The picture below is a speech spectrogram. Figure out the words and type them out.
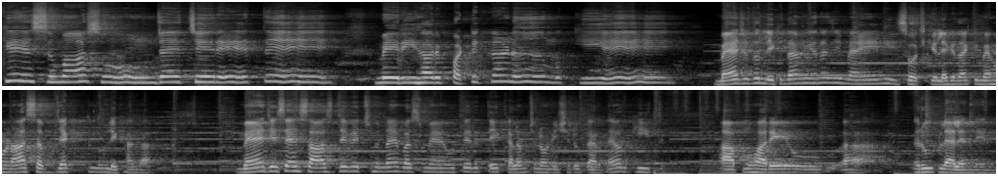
ਕਿਸ ਮਾਸੂਮ ਜੇ ਚਿਹਰੇ ਤੇ ਮੇਰੀ ਹਰ ਪਟਕਣ ਮੁਕੀਏ। ਮੈਂ ਜਦੋਂ ਲਿਖਦਾ ਵੀ ਹਾਂ ਨਾ ਜੀ, ਮੈਂ ਇਹ ਨਹੀਂ ਸੋਚ ਕੇ ਲਿਖਦਾ ਕਿ ਮੈਂ ਹੁਣ ਆਹ ਸਬਜੈਕਟ ਨੂੰ ਲਿਖਾਂਗਾ। ਮੈਂ ਜਿਸ ਅਹਿਸਾਸ ਦੇ ਵਿੱਚ ਹੁੰਦਾ ਬਸ ਮੈਂ ਉਹਦੇ 'ਤੇ ਕਲਮ ਚਲਾਉਣੀ ਸ਼ੁਰੂ ਕਰਦਾ ਔਰ ਗੀਤ ਆਪ ਮੁਹਾਰੇ ਉਹ ਰੂਪ ਲੈ ਲੈਂਦੇ ਨੇ।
